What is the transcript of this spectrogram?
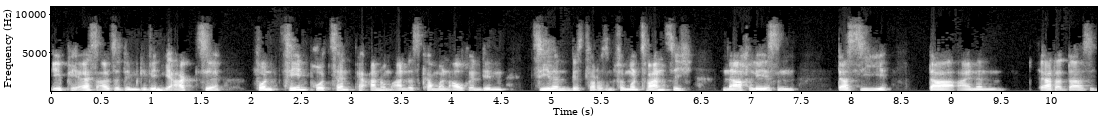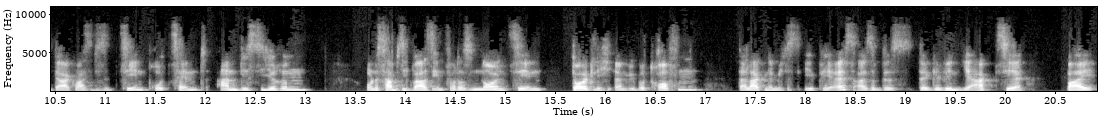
EPS, also dem Gewinn der Aktie, von 10 Prozent per annum an. Das kann man auch in den Zielen bis 2025 nachlesen, dass sie da einen, ja, da, da sie da quasi diese 10 Prozent anvisieren. Und das haben sie quasi in 2019 deutlich ähm, übertroffen. Da lag nämlich das EPS, also das, der Gewinn je Aktie, bei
